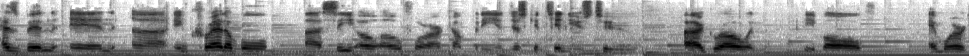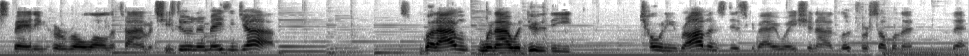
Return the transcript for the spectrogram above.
has been an uh, incredible uh, COO for our company, and just continues to uh, grow and evolve. And we're expanding her role all the time, and she's doing an amazing job. But I, when I would do the Tony Robbins disc evaluation, I'd look for someone that that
